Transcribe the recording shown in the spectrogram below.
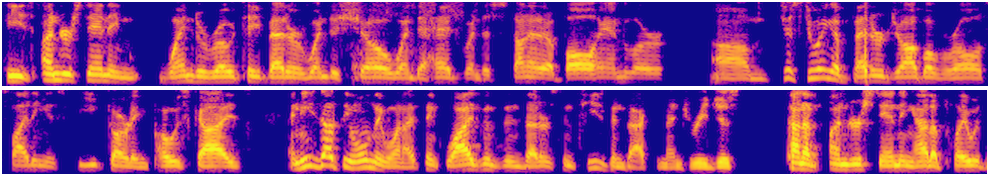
he's understanding when to rotate better, when to show, when to hedge, when to stun at a ball handler. Um, just doing a better job overall, sliding his feet, guarding post guys. And he's not the only one. I think Wiseman's been better since he's been back from injury, just kind of understanding how to play with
